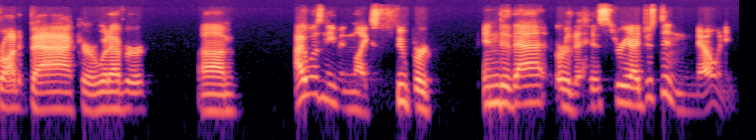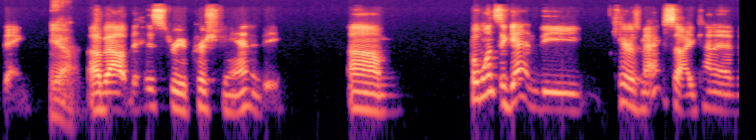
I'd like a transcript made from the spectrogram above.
brought it back or whatever. Um, I wasn't even like super into that or the history. I just didn't know anything yeah. about the history of christianity. Um but once again the charismatic side kind of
